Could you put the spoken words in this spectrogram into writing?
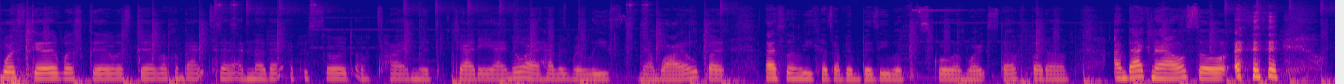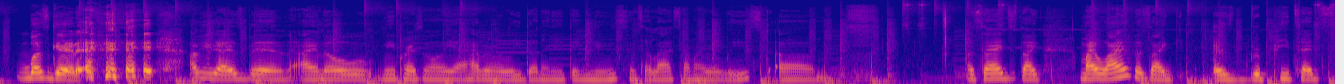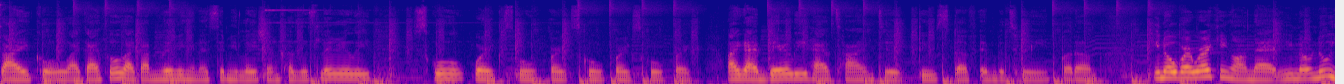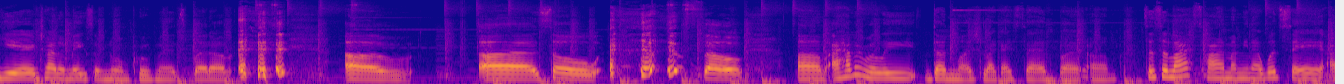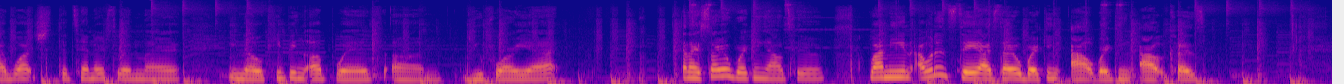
What's good? What's good? What's good? Welcome back to another episode of Time with Jade. I know I haven't released in a while, but that's only because I've been busy with school and work stuff. But um, I'm back now, so what's good? How you guys been? I know me personally, I haven't really done anything new since the last time I released. Um, aside like my life is like a repeated cycle. Like I feel like I'm living in a simulation because it's literally school, work, school, work, school, work, school, work. Like I barely have time to do stuff in between. But um, you know, we're working on that. You know, new year, trying to make some new improvements. But um, um, uh, so so um, I haven't really done much, like I said, but um, since the last time, I mean, I would say I watched The Tinder Swindler, you know, keeping up with um, Euphoria, and I started working out too. Well, I mean, I wouldn't say I started working out, working out, because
